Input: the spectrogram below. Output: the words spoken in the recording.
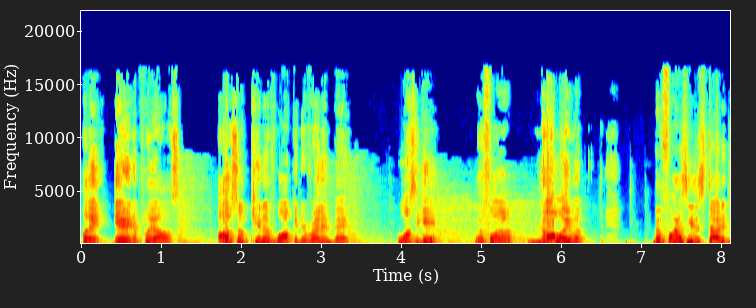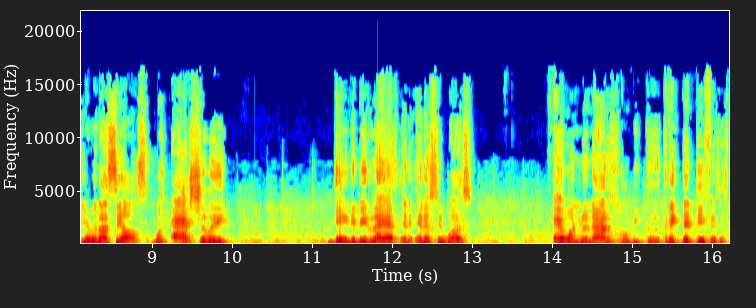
But they're in the playoffs. Also, Kenneth Walker, the running back. Once again, before no one before the season started, do you realize Seahawks was actually getting to be last in the NFC West? Everyone knew the Niners was going to be good because their defense is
